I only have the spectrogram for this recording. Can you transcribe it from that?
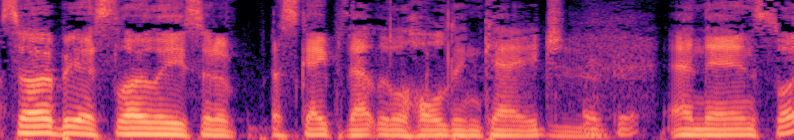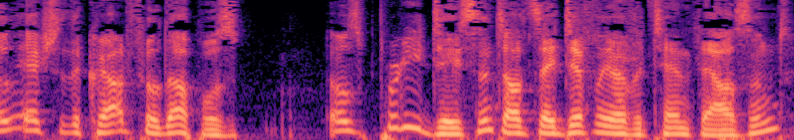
so but yeah, slowly sort of escaped that little holding cage, Okay. and then slowly actually the crowd filled up. It was it was pretty decent. I'd say definitely over ten thousand.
